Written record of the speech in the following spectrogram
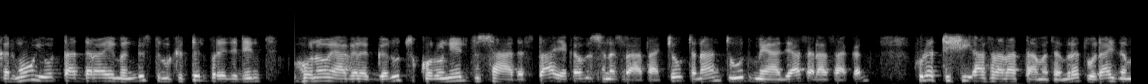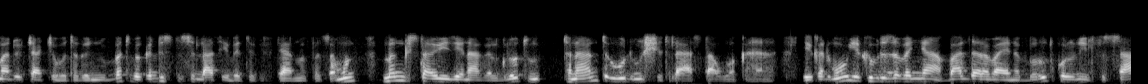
የቀድሞው የወታደራዊ መንግስት ምክትል ፕሬዚደንት ሆነው ያገለገሉት ኮሎኔል ፍስሐ ደስታ የቀብር ስነ ስርዓታቸው ትናንት እሑድ ሚያዝያ ሰላሳ ቀን ሁለት ሺ አስራ አራት ዓመተ ምህረት ወዳጅ ዘመዶቻቸው በተገኙበት በቅድስት ስላሴ ቤተ ክርስቲያን መፈጸሙን መንግስታዊ የዜና አገልግሎት ትናንት እሑድ ምሽት ላይ አስታወቀ። የቀድሞው የክብር ዘበኛ ባልደረባ የነበሩት ኮሎኔል ፍስሐ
